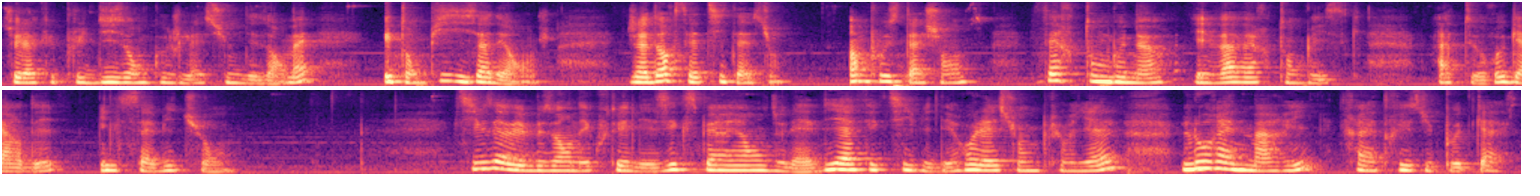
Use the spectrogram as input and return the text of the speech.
Cela fait plus de dix ans que je l'assume désormais, et tant pis si ça dérange. J'adore cette citation. Impose ta chance, serre ton bonheur et va vers ton risque. À te regarder ils s'habitueront. Si vous avez besoin d'écouter les expériences de la vie affective et des relations plurielles, Lorraine Marie, créatrice du podcast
